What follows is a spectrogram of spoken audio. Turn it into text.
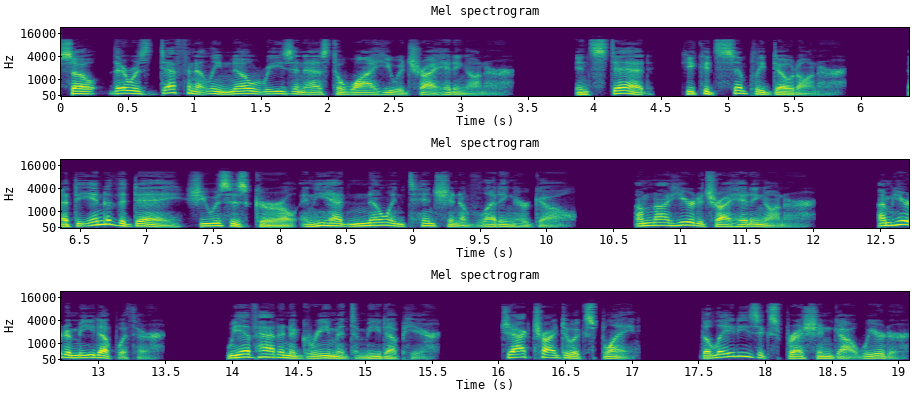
So there was definitely no reason as to why he would try hitting on her. Instead, he could simply dote on her. At the end of the day, she was his girl and he had no intention of letting her go. I'm not here to try hitting on her. I'm here to meet up with her. We have had an agreement to meet up here. Jack tried to explain. The lady's expression got weirder.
